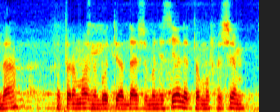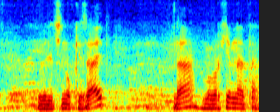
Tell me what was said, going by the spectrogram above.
да, которым можно будет ее отдать, чтобы они съели, то мы фрешим величину кизайт, да, мы вархим на это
